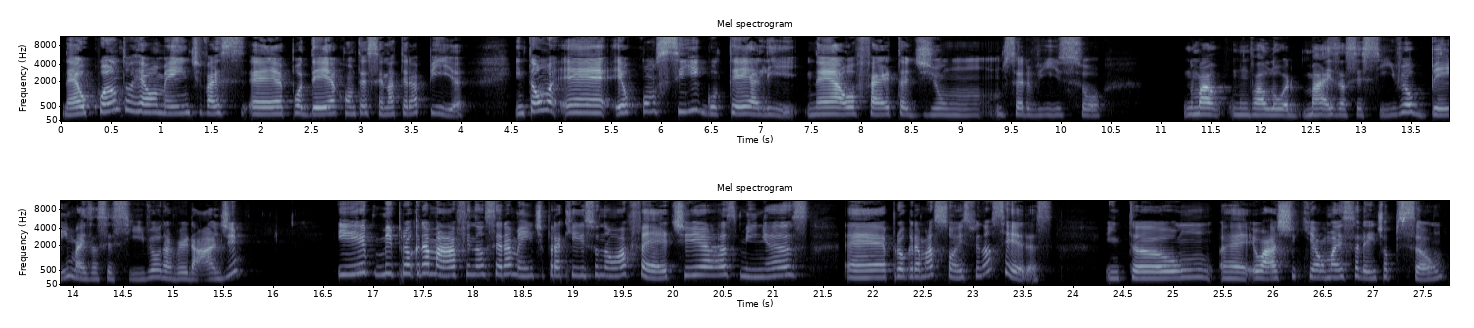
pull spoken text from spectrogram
né? O quanto realmente vai é, poder acontecer na terapia. Então, é, eu consigo ter ali né, a oferta de um, um serviço numa, num valor mais acessível, bem mais acessível, na verdade, e me programar financeiramente para que isso não afete as minhas é, programações financeiras. Então, é, eu acho que é uma excelente opção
